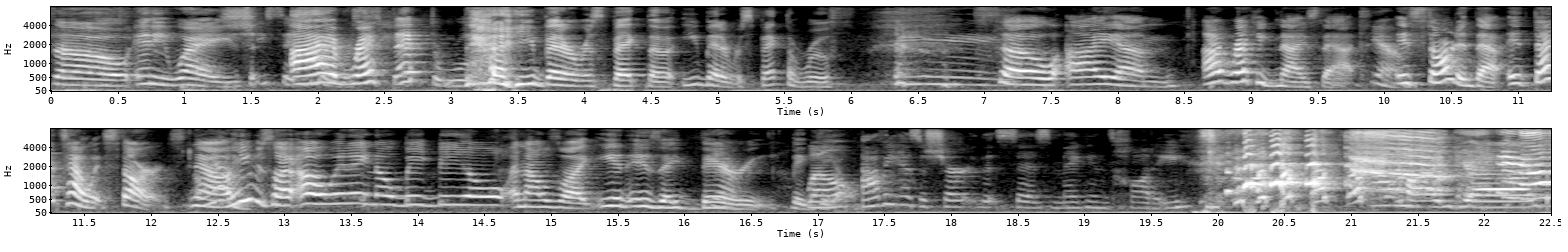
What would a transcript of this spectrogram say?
so anyways, She said, I "You rec- respect the rules. you better respect the you better respect the roof. So I um I recognize that. Yeah. It started that. It that's how it starts. Now yeah. he was like, "Oh, it ain't no big deal," and I was like, "It is a very big Well, deal." Avi has a shirt that says Megan's hottie. Oh my And god! I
